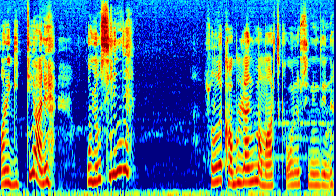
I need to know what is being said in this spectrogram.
Hani gitti yani. Oyun silindi. Sonunda kabullendim ama artık oyunun silindiğini.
